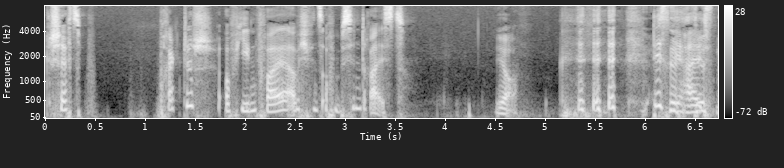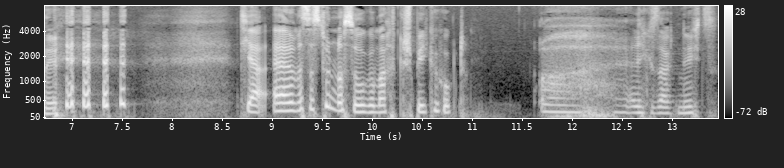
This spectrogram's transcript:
geschäftspraktisch, auf jeden Fall, aber ich finde es auch ein bisschen dreist. Ja. Disney halt. Disney. Tja, äh, was hast du noch so gemacht, gespielt, geguckt? Oh, ehrlich gesagt nichts.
